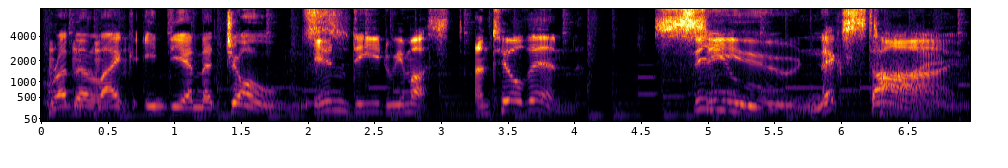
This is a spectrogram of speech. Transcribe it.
rather like Indiana Jones. Indeed, we must. Until then, See you next time.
